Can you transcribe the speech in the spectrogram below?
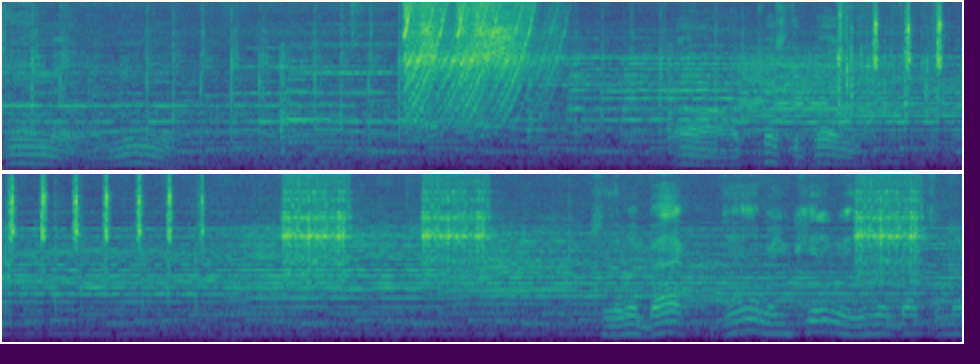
Damn it, I knew it. Oh, I pressed the button. So they went back. Damn, are you kidding me? They went back to normal.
